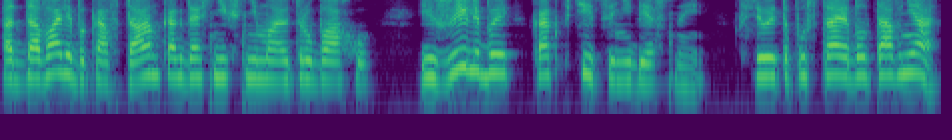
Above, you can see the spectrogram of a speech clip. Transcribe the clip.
отдавали бы кафтан, когда с них снимают рубаху, и жили бы, как птицы небесные. Все это пустая болтовня,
